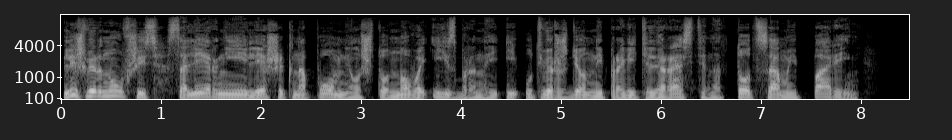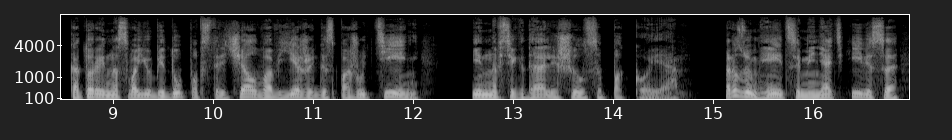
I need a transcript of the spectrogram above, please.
Лишь вернувшись с Алернии, Лешик напомнил, что новоизбранный и утвержденный правитель Растина тот самый парень, который на свою беду повстречал во въеже госпожу Тень и навсегда лишился покоя. Разумеется, менять Ивиса –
